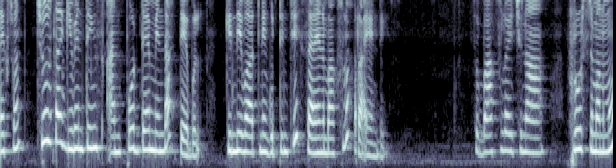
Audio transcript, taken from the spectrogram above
Next one choose the given things and put them in the table. కింది వాటిని గుర్తించి సరైన బాక్స్లో రాయండి. సో బాక్స్లో ఇచ్చిన ఫ్రూట్స్ని మనము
